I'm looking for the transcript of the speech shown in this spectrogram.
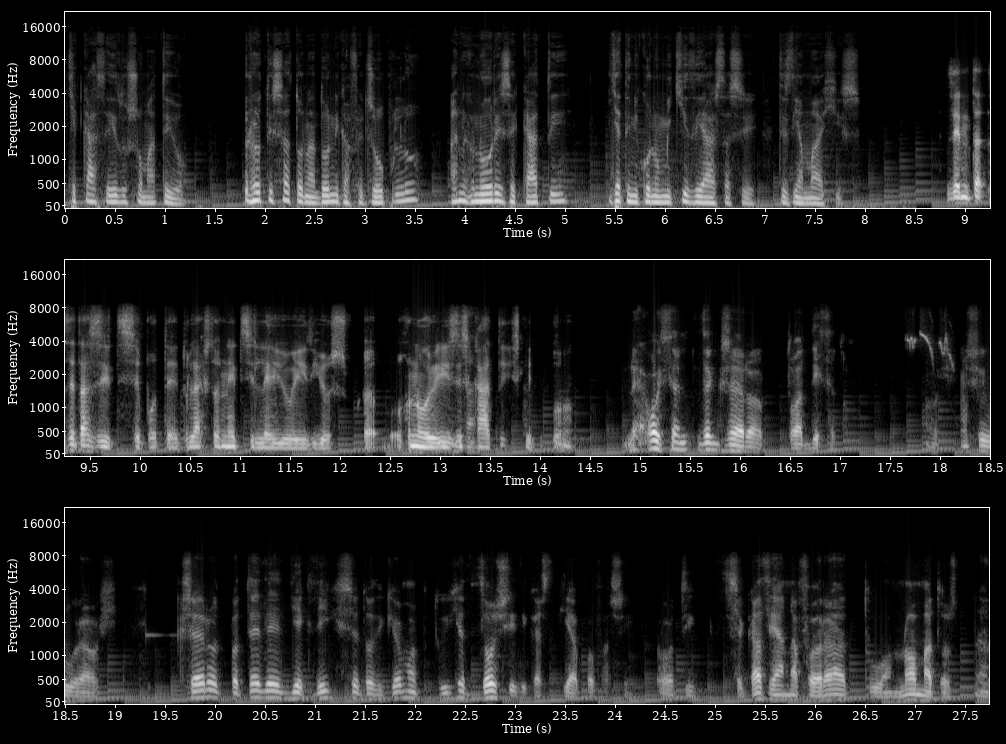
και κάθε είδους σωματείο. Ρώτησα τον Αντώνη Καφετζόπουλο αν γνώριζε κάτι για την οικονομική διάσταση της διαμάχης. Δεν τα, δεν τα ζήτησε ποτέ, τουλάχιστον έτσι λέει ο ίδιος. Ε, γνωρίζεις ναι. κάτι σχετικό; Ναι, όχι, δεν, ξέρω το αντίθετο. σίγουρα όχι. Ξέρω ότι ποτέ δεν διεκδίκησε το δικαίωμα που του είχε δώσει η δικαστική απόφαση. Ότι σε κάθε αναφορά του ονόματος να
